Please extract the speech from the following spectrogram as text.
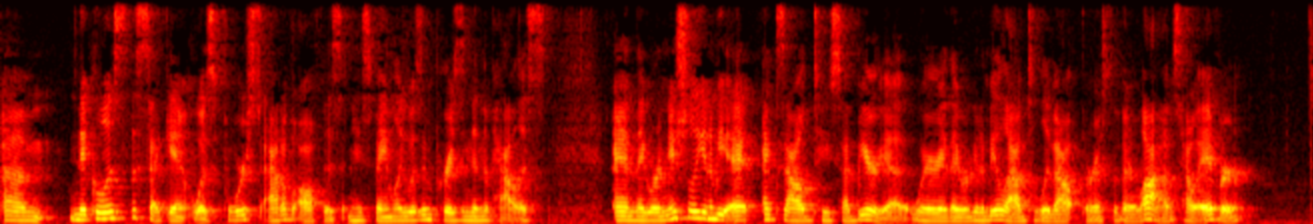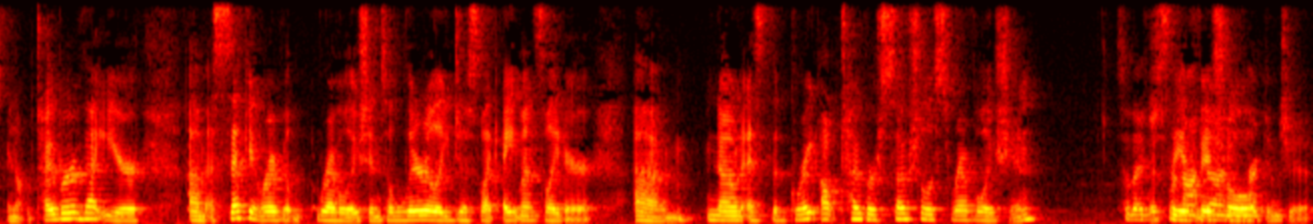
um, Nicholas II was forced out of office, and his family was imprisoned in the palace. And they were initially going to be exiled to Siberia, where they were going to be allowed to live out the rest of their lives. However, in October of that year, um, a second revo- revolution, so literally just like eight months later, um, known as the Great October Socialist Revolution. So they just That's the not official- done wrecking shit.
